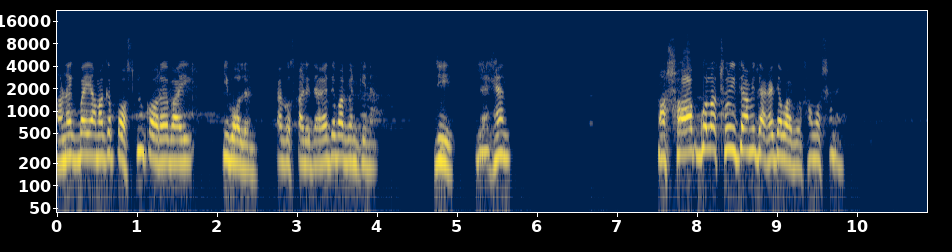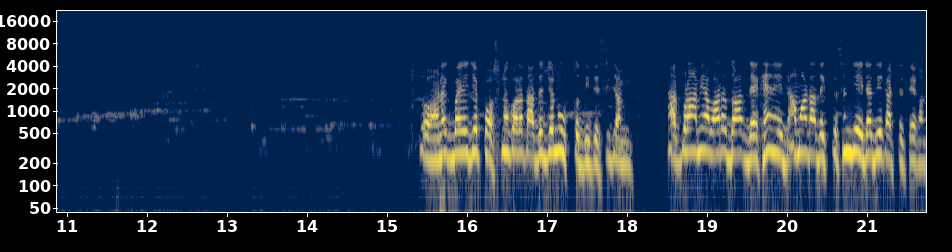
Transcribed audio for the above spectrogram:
অনেক ভাই আমাকে প্রশ্ন করে, ভাই, কি বলেন? কাগজ কাটি দেখাতে পারবেন কিনা? জি, দেখেন। আমার সবগুলো ছুরিতে আমি দেখাইতে পারব, সমস্যা নেই। তো অনেক ভাই যে প্রশ্ন করে, তাদের জন্য উত্তর দিতেছি যে আমি। তারপর আমি আবার দেখেন এই দামাটা, দেখতেছেন যে এটা দিয়ে কাটতেছে এখন।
